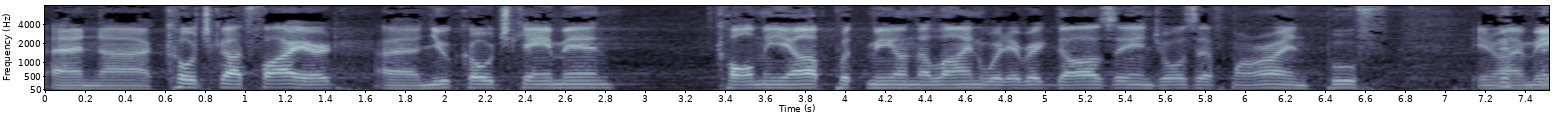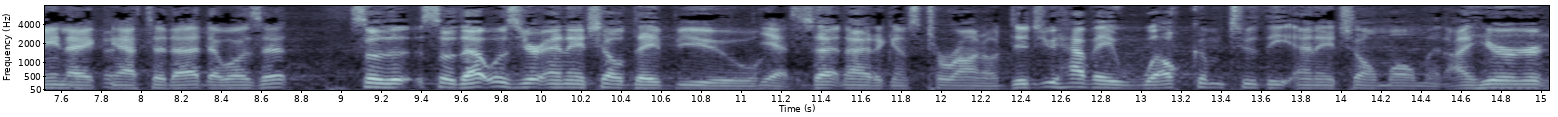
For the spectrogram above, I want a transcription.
and uh, coach got fired. A new coach came in, called me up, put me on the line with Eric Daze and Josef Marha, and poof, you know what I mean? Like after that, that was it. So, the, so that was your NHL debut Yes. that night against Toronto. Did you have a welcome to the NHL moment? I hear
